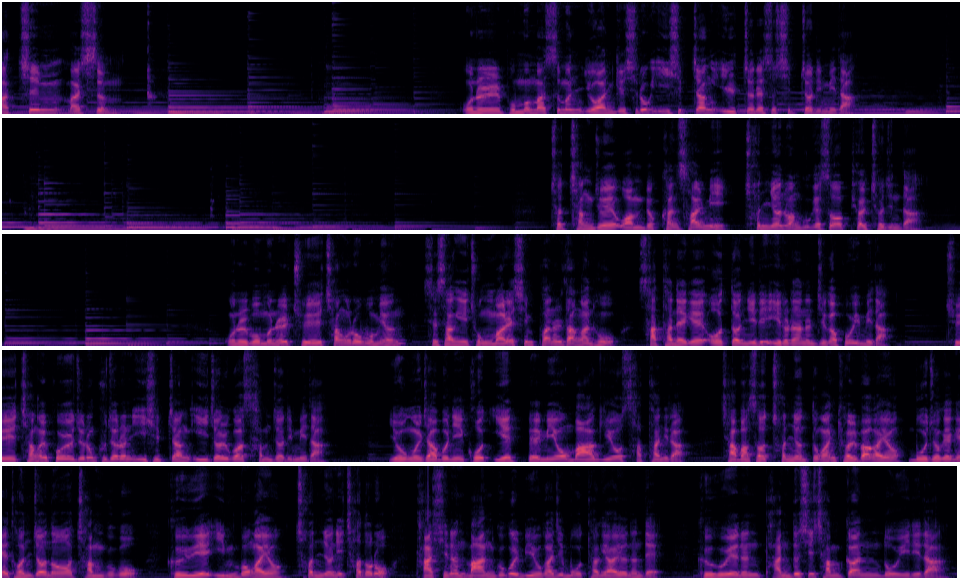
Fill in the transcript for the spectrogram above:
아침 말씀 오늘 본문 말씀은 요한계시록 20장 1절에서 10절입니다. 첫 창조의 완벽한 삶이 천년 왕국에서 펼쳐진다. 오늘 본문을 죄의 창으로 보면 세상이 종말의 심판을 당한 후 사탄에게 어떤 일이 일어나는지가 보입니다. 죄의 창을 보여주는 구절은 20장 2절과 3절입니다. 용을 잡으니 곧 옛뱀이요 마귀요 사탄이라 잡아서 천년 동안 결박하여 무적행에 던져 넣어 잠그고 그 위에 임봉하여 천년이 차도록 다시는 만국을 미혹하지 못하게 하였는데 그 후에는 반드시 잠깐 노일이라.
